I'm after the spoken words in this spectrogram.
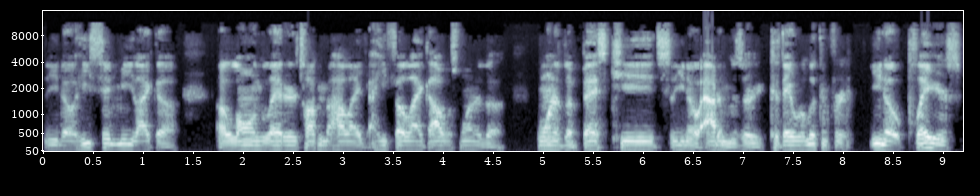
You know, he sent me like a a long letter talking about how like he felt like I was one of the one of the best kids, you know, out of Missouri because they were looking for you know players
